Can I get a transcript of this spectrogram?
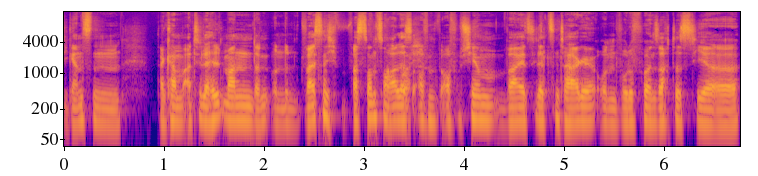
die ganzen, dann kam Attila Hildmann dann, und, und weiß nicht, was sonst noch alles auf, auf dem Schirm war jetzt die letzten Tage. Und wo du vorhin sagtest, hier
